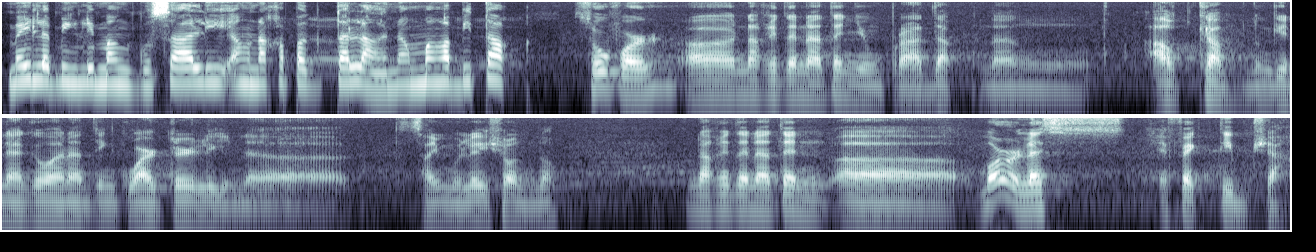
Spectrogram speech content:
may labing limang gusali ang nakapagtala ng mga bitak. So far, ah, nakita natin yung product ng outcome ng ginagawa nating quarterly na simulation. No? Nakita natin, ah, more or less, effective siya.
